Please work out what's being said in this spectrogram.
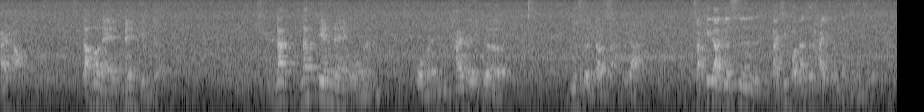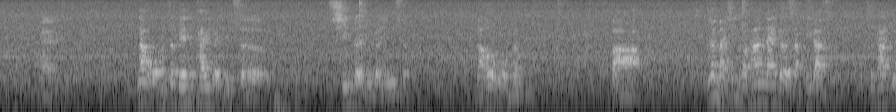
开好，然后呢 mapping 的，那那边呢我们我们开了一个 user 叫 Sakira，Sakira 就是买新跑单是海豚的名字，哎，那我们这边开一个 user 新的一个 user，然后我们把因为买新跑单那个 Sakira 是它有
